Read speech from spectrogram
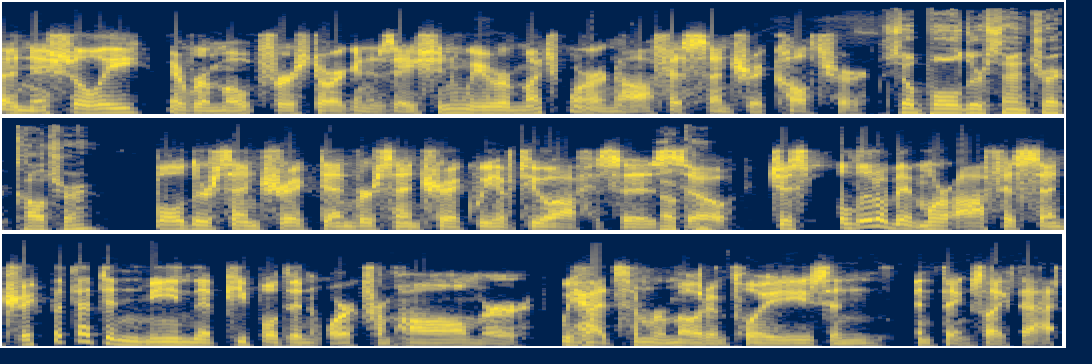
initially a remote first organization. We were much more an office centric culture. So Boulder centric culture. Boulder centric, Denver centric. We have two offices. Okay. So just a little bit more office centric, but that didn't mean that people didn't work from home or we had some remote employees and, and things like that.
